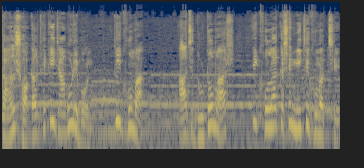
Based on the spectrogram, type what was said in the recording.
কাল সকাল থেকেই যাব রে বোন তুই ঘুমা। আজ দুটো মাস এই খোলা আকাশের নিচে ঘুমাচ্ছি।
